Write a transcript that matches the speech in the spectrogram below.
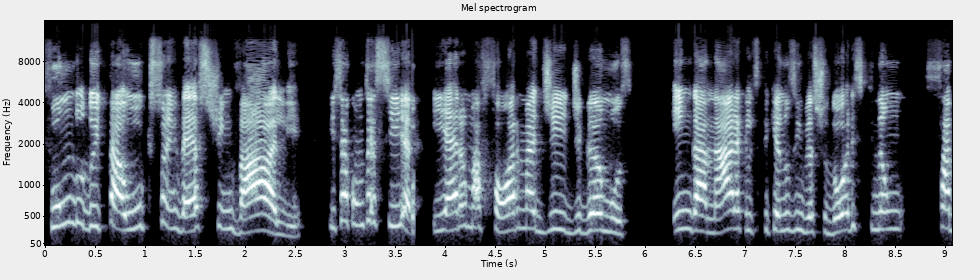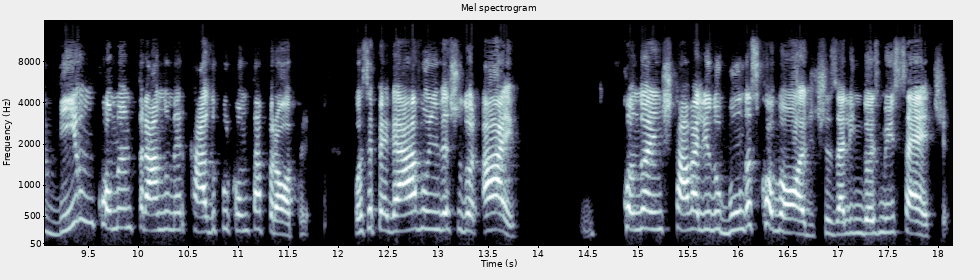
fundo do Itaú que só investe em Vale. Isso acontecia. E era uma forma de, digamos, enganar aqueles pequenos investidores que não sabiam como entrar no mercado por conta própria. Você pegava um investidor, ai, quando a gente estava ali no boom das commodities, ali em 2007.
